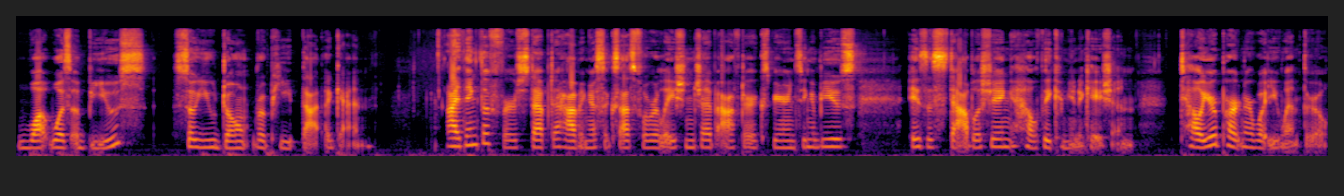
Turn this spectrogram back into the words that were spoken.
what was abuse so you don't repeat that again. I think the first step to having a successful relationship after experiencing abuse is establishing healthy communication. Tell your partner what you went through.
